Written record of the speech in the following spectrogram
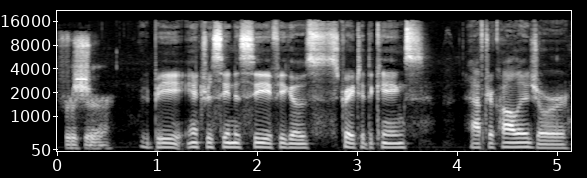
for sure. It'd be interesting to see if he goes straight to the Kings after college or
